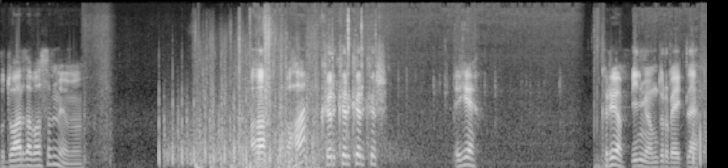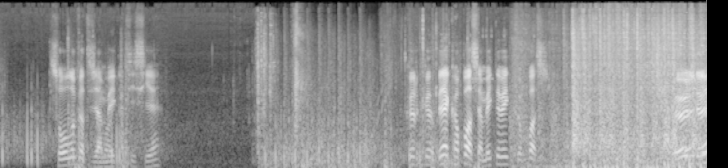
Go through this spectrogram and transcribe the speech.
Bu duvarda basılmıyor mu? Aha Aha! kır kır kır kır. Ege. Kırıyorum. Bilmiyorum dur bekle. Solluk atacağım Tamam. bekle TC'ye. Kır kır. Bir de kapı basacağım bekle bekle kapı bas. Öldü.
